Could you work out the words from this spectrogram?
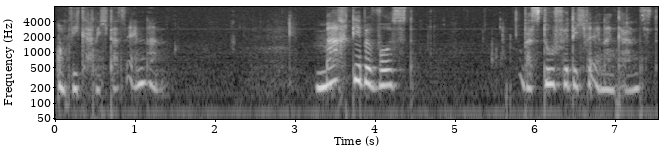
Und wie kann ich das ändern? Mach dir bewusst, was du für dich verändern kannst.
